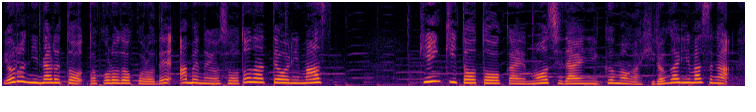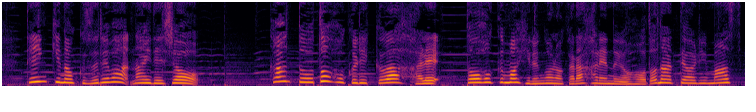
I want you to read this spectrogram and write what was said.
夜になると所々で雨の予想となっております。近畿と東海も次第に雲が広がりますが天気の崩れはないでしょう。関東と北陸は晴れ東北も昼頃から晴れの予報となっております。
